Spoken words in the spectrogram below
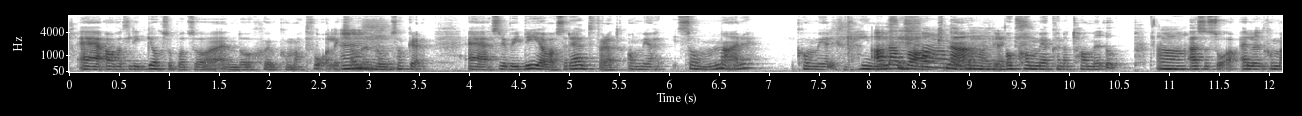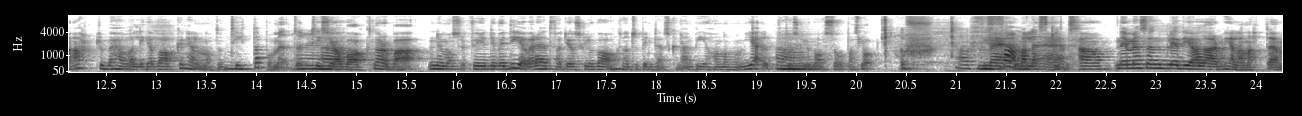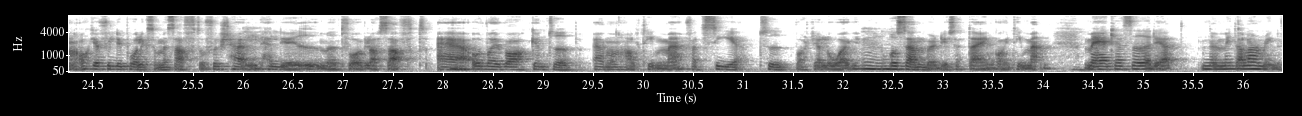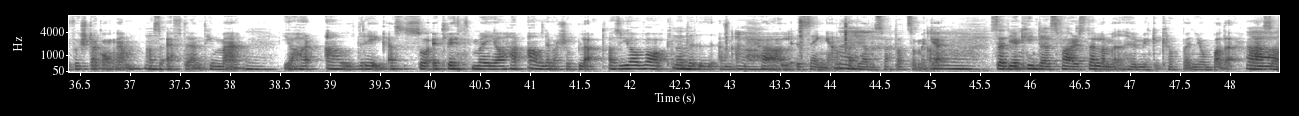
Eh, av att ligga också på ett så ändå 7,2 liksom Mm. blodsockret. Eh, så det var ju det jag var så rädd för att om jag somnar kommer jag liksom hinna vad vakna och kommer jag kunna ta mig upp? Ja. Alltså så. Eller kommer Arthur behöva ligga vaken hela natten och titta på mig typ, tills jag vaknar och bara nu måste För det var det jag var rädd för att jag skulle vakna och typ inte ens kunna be honom om hjälp. För att jag skulle vara så pass låg. Ja, fy fan vad läskigt. eh, Ja, nej men sen blev det ju alarm hela natten och jag fyllde på liksom med saft och först häll, hällde jag i mig två glas saft eh, och var ju vaken typ en och en halv timme för att se typ vart jag låg och sen började jag sätta en gång i timmen. Men jag kan säga det att när mitt alarm ringde första gången, alltså efter en timme, jag har aldrig, alltså så äckligt, men jag har aldrig varit så blöt. Alltså jag vaknade i en pöl i sängen för att jag hade svettats så mycket. Så att jag kan inte ens föreställa mig hur mycket kroppen jobbade. Alltså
